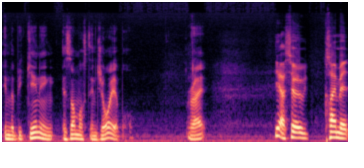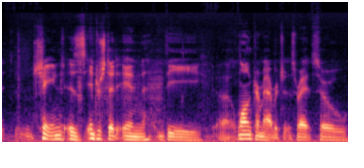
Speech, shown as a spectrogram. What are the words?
in the beginning is almost enjoyable, right? Yeah, so climate change is interested in the uh, long term averages, right? So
